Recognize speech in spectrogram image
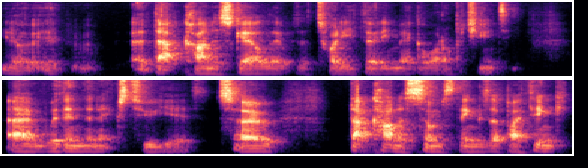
You know, at that kind of scale, there was a 20, 30 megawatt opportunity um, within the next two years. So that kind of sums things up. I think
